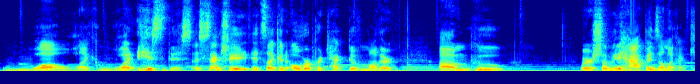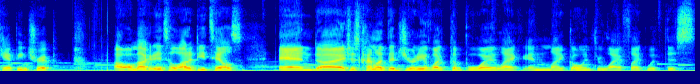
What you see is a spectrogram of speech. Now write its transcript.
whoa, like, what is this? Essentially, it's like an overprotective mother um, who, where something happens on like a camping trip. Uh, I'm not getting into a lot of details. And uh, it's just kind of like the journey of like the boy, like, and like going through life, like with this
